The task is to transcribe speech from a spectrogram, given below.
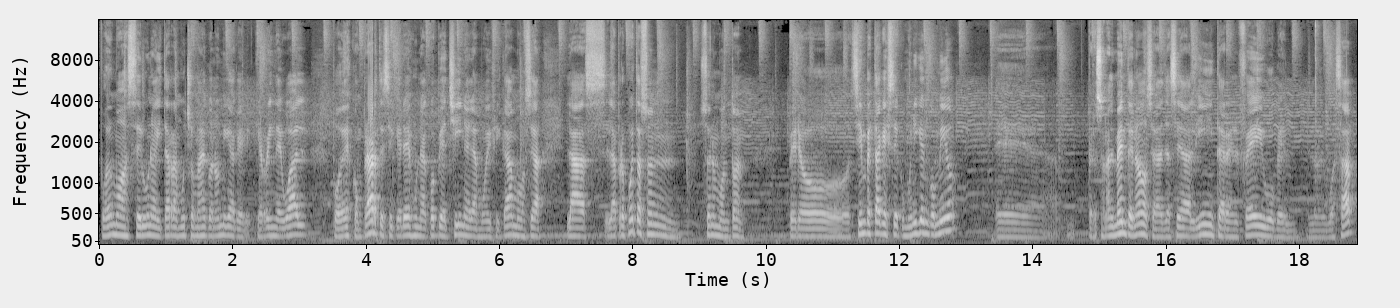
Podemos hacer una guitarra mucho más económica que, rinda igual. Podés comprarte si querés una copia china y la modificamos. O sea, las, las propuestas son, son un montón. Pero siempre está que se comuniquen conmigo. eh, personalmente, ¿no? O sea, ya sea el Instagram, el Facebook, el, WhatsApp.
